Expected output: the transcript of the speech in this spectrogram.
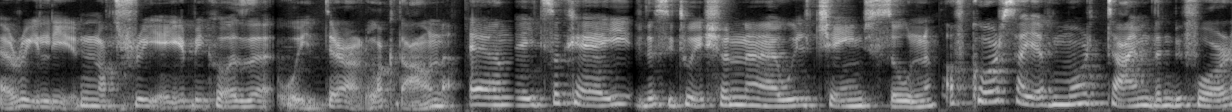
Uh, really, not free air because uh, we there are lockdown, and it's okay. The situation uh, will change soon. Of course, I have more time than before.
